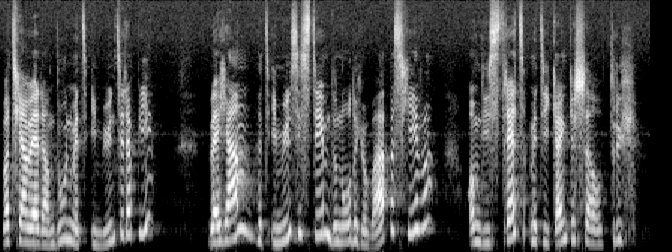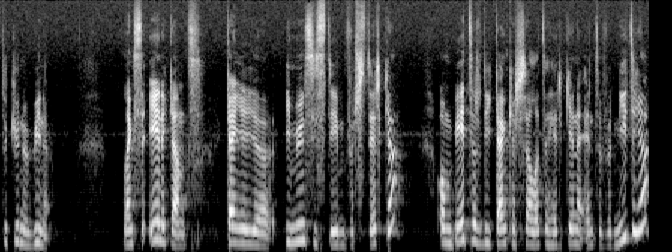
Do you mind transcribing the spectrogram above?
Wat gaan wij dan doen met immuuntherapie? Wij gaan het immuunsysteem de nodige wapens geven om die strijd met die kankercel terug te kunnen winnen. Langs de ene kant kan je je immuunsysteem versterken om beter die kankercellen te herkennen en te vernietigen.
